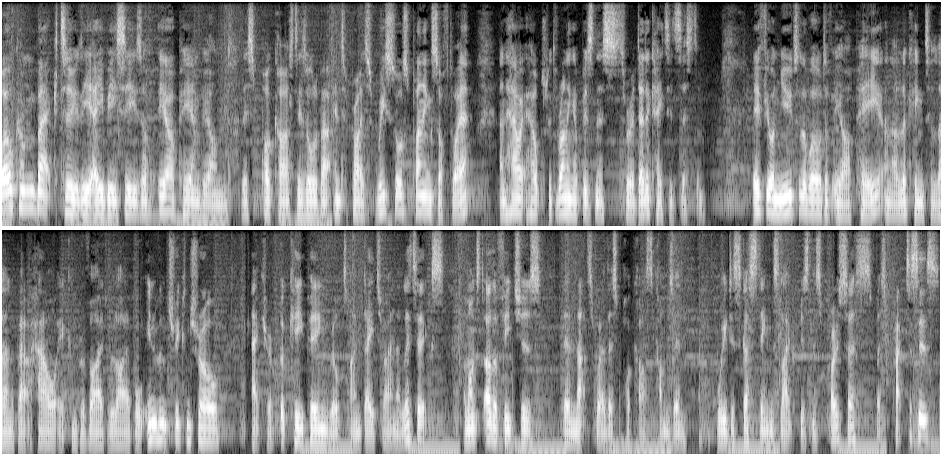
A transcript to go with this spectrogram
Welcome back to the ABCs of ERP and beyond. This podcast is all about enterprise resource planning software and how it helps with running a business through a dedicated system. If you're new to the world of ERP and are looking to learn about how it can provide reliable inventory control, accurate bookkeeping, real time data analytics, amongst other features, then that's where this podcast comes in. We discuss things like business process, best practices,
